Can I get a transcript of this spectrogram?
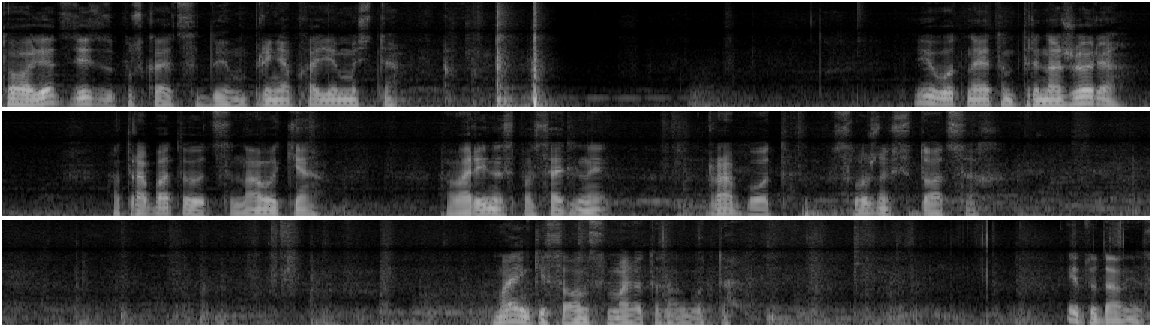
Туалет. Здесь запускается дым при необходимости. И вот на этом тренажере отрабатываются навыки аварийно-спасательной работ в сложных ситуациях. Маленький салон самолета как будто. И туда вниз.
